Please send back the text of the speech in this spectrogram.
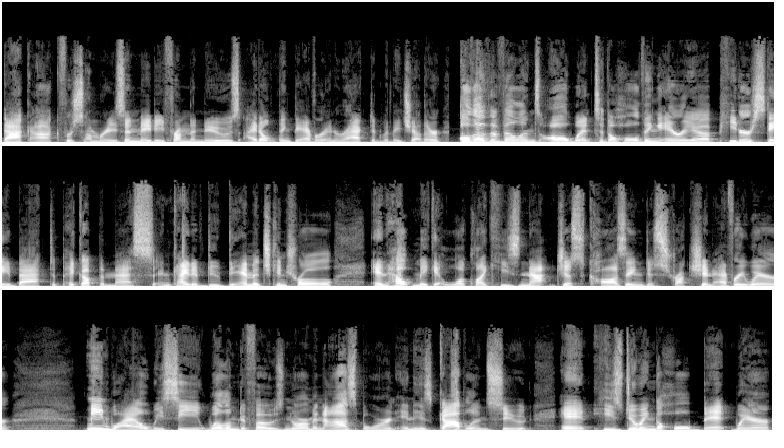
Doc Ock for some reason, maybe from the news. I don't think they ever interacted with each other. Although the villains all went to the holding area, Peter stayed back to pick up the mess and kind of do damage control and help make it look like he's not just causing destruction everywhere. Meanwhile, we see Willem Dafoe's Norman Osborn in his goblin suit, and he's doing the whole bit where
